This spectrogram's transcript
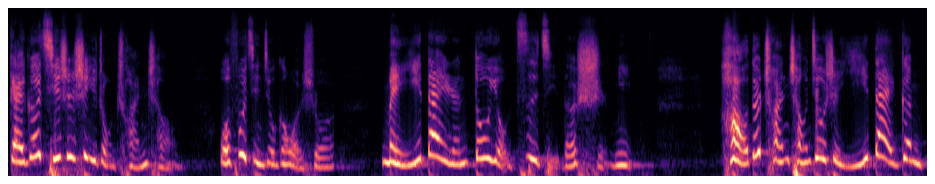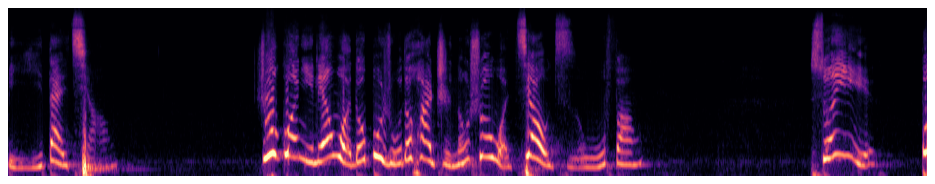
改革其实是一种传承。我父亲就跟我说：“每一代人都有自己的使命，好的传承就是一代更比一代强。如果你连我都不如的话，只能说我教子无方。所以，不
